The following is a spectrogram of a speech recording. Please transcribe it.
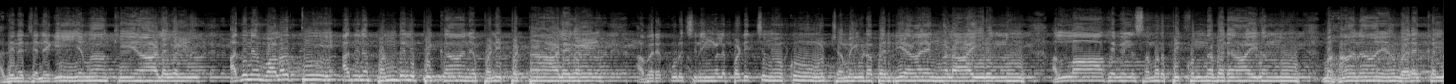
അതിനെ ജനകീയമാക്കിയ ആളുകൾ അതിനെ വളർത്തി അതിനെ പന്തലിപ്പിക്കാൻ പണിപ്പെട്ട ആളുകൾ അവരെ കുറിച്ച് നിങ്ങൾ പഠിച്ചു നോക്കൂ. ക്ഷമയുടെ പര്യായങ്ങളായിരുന്നു. അള്ളാഹുവിൽ സമർപ്പിക്കുന്നവരായിരുന്നു. മഹാനായ വരക്കൽ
